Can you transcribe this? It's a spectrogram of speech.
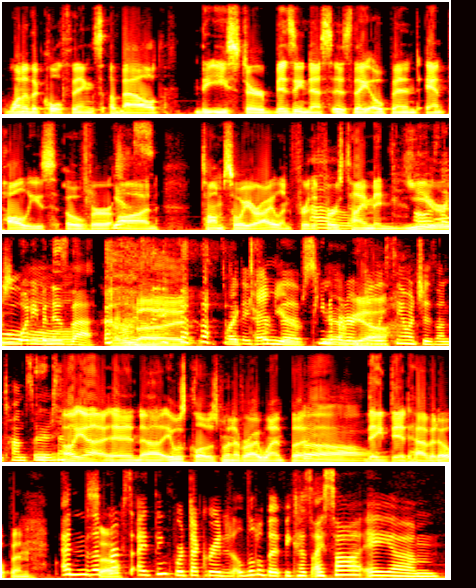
one of the cool things about the Easter busyness is they opened Aunt Polly's over Yes. on Tom Sawyer Island for the first Oh. time in I was years. like, what even is that? but That's where Like they 10 serve years, the peanut yeah. butter Yeah. jelly sandwiches on Tom Sawyer's. oh yeah, and uh, it was closed whenever I went, but Oh. they did have it open. And the So- parks, I think, were decorated a little bit because I saw a, um, I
